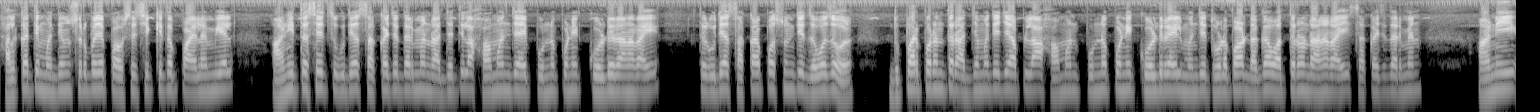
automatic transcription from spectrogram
हलका ते मध्यम स्वरूपाच्या पावसाची शक्यता पाहायला मिळेल. आणि तसेच उद्या सकाळच्या दरम्यान राज्यातील हवामान जे आहे पूर्णपणे कोरडे राहणार आहे. तर उद्या सकाळपासून ते जवळजवळ दुपारपर्यंत राज्यामध्ये जे आपला हवामान पूर्णपणे कोरडे राहील म्हणजे थोडंफार ढगा वातावरण राहणार आहे सकाळच्या दरम्यान. आणि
